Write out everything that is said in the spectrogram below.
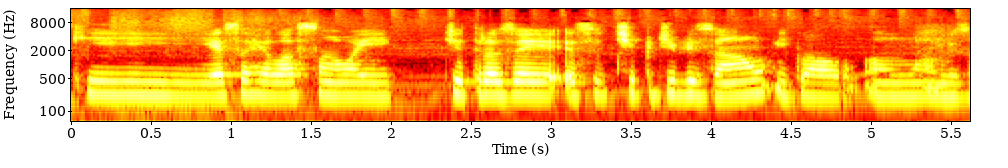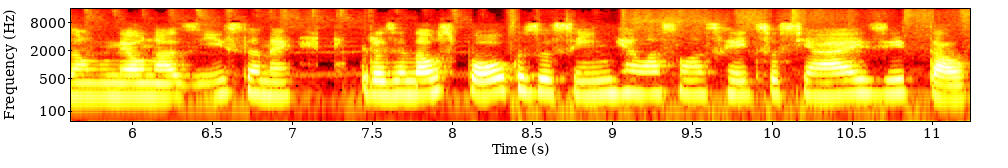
que essa relação aí de trazer esse tipo de visão, igual a uma visão neonazista, né? Trazendo aos poucos, assim, em relação às redes sociais e tal.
